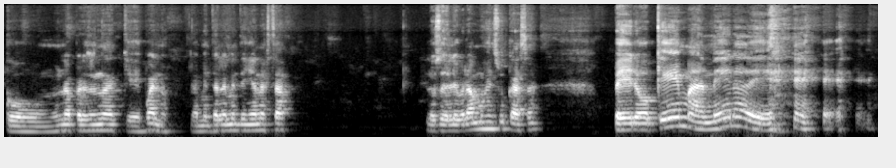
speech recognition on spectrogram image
con una persona que, bueno, lamentablemente ya no está. Lo celebramos en su casa, pero qué manera de...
